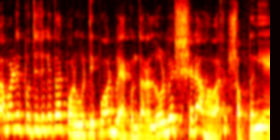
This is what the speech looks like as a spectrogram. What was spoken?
কাবাডি প্রতিযোগিতার পরবর্তী পর্বে এখন তারা লড়বে সেরা হওয়ার স্বপ্ন নিয়ে।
